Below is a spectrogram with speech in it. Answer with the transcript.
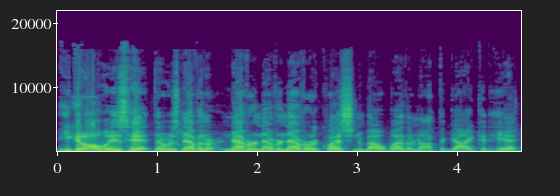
he could always hit. There was never, never, never, never a question about whether or not the guy could hit.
